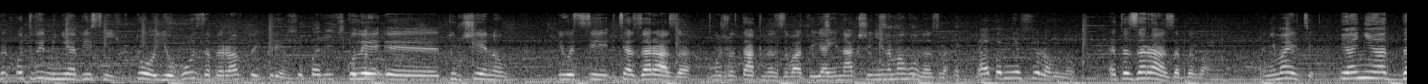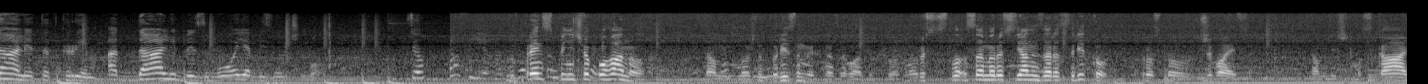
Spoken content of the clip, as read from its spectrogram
Ви- От ви мені об'ясніть, хто його забирав той Крим? Коли е, Турчинов і ось ці- ця зараза, можна так називати, я інакше не можу назвати, а це мені все одно. Це зараза була. Понимаете? И они отдали этот Крым, отдали без боя, без ничего. Все. Ну, в принципі, нічого поганого. Там можна по-різному їх називати. що. Ну, рос- саме росіянин зараз рідко просто вживається. Там більше москаль,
